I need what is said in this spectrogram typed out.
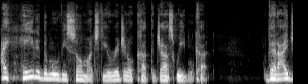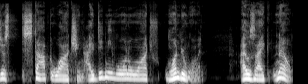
I hated the movie so much, the original cut, the Joss Whedon cut, that I just stopped watching. I didn't even want to watch Wonder Woman. I was like, no,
